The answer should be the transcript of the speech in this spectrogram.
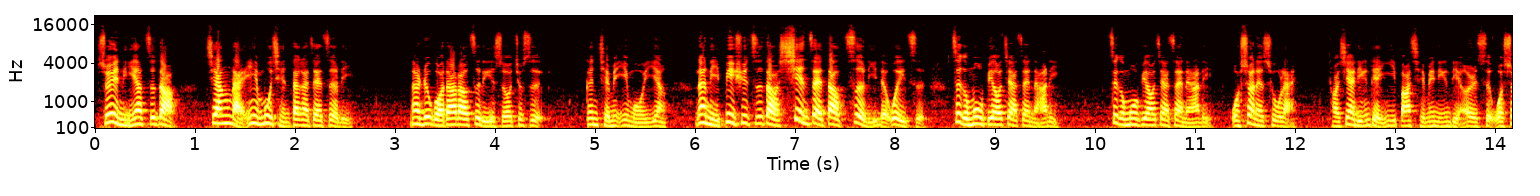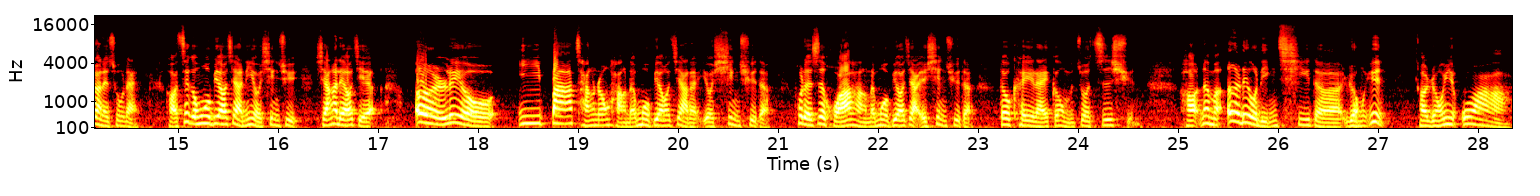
所以你要知道，将来因为目前大概在这里，那如果拉到这里的时候，就是跟前面一模一样。那你必须知道，现在到这里的位置，这个目标价在哪里？这个目标价在哪里？我算得出来。好，现在零点一八，前面零点二四，我算得出来。好，这个目标价你有兴趣，想要了解二六一八长荣行的目标价的，有兴趣的，或者是华航的目标价有兴趣的，都可以来跟我们做咨询。好，那么二六零七的荣运，好，荣运哇，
